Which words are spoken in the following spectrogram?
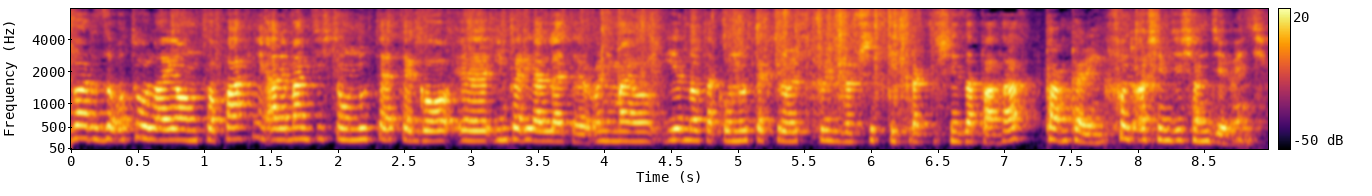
bardzo otulająco pachnie, ale ma gdzieś tą nutę tego e, Imperial Leather. Oni mają jedną taką nutę, którą jest czuć we wszystkich praktycznie zapachach. Pampering, funt 89.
